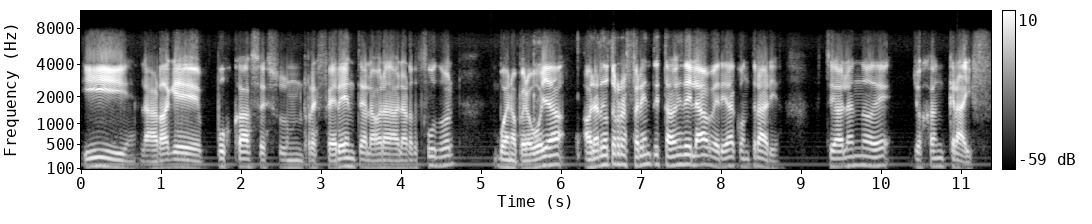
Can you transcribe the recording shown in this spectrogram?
y la verdad que Puskas es un referente a la hora de hablar de fútbol. Bueno, pero voy a hablar de otro referente, esta vez de la vereda contraria. Estoy hablando de Johan Cruyff.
